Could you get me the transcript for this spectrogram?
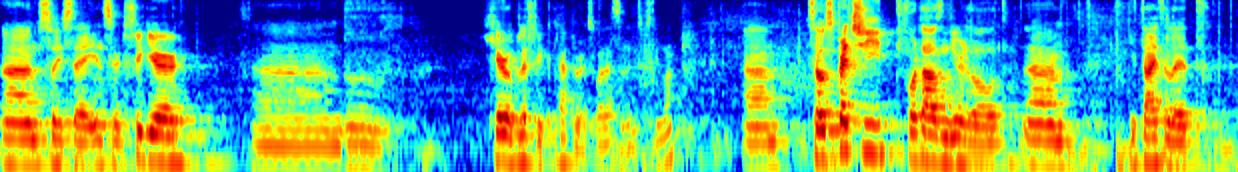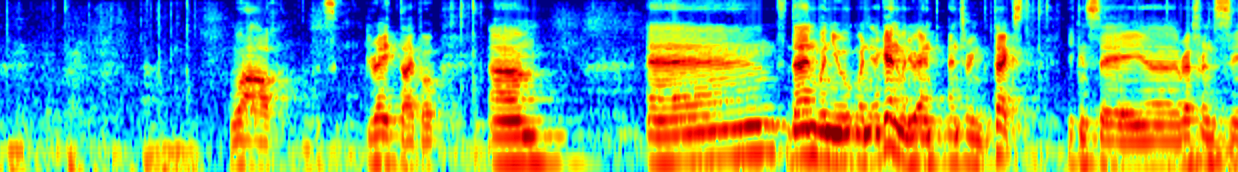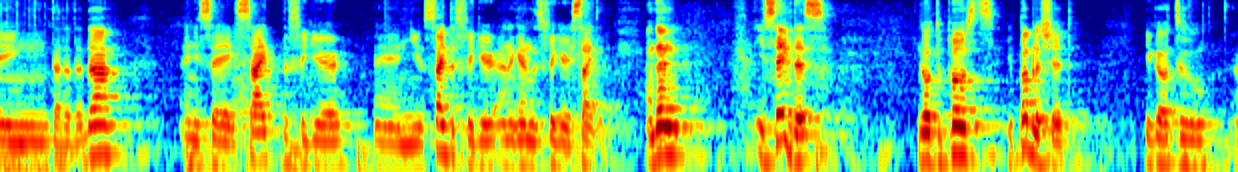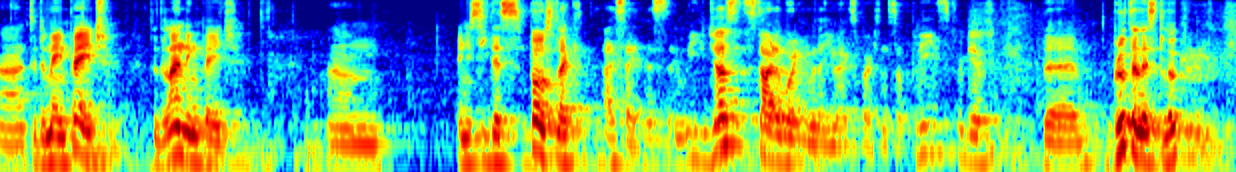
Um, so you say insert figure. Um, hieroglyphic papyrus. Well, that's an interesting one. Um, so spreadsheet, 4,000 years old. Um, you title it. Wow, that's a great typo. Um, and then when you, when again, when you're ent entering the text, you can say uh, referencing da da da da, and you say cite the figure, and you cite the figure, and again this figure is cited. And then you save this, go to posts, you publish it, you go to, uh, to the main page, to the landing page, um, and you see this post, like I say, this, we just started working with a UX person, so please forgive the brutalist look.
